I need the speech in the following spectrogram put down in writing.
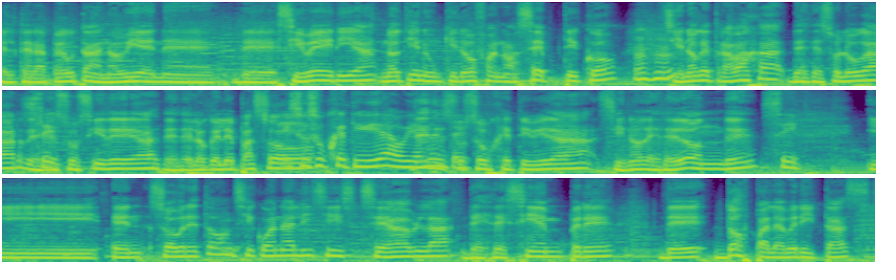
el terapeuta no viene de Siberia, no tiene un quirófano aséptico, sino que trabaja desde su lugar, desde Sí. sus ideas, desde lo que le pasó, y su subjetividad, desde obviamente. su subjetividad, sino desde dónde. Sí. Y en, sobre todo en psicoanálisis se habla desde siempre de dos palabritas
